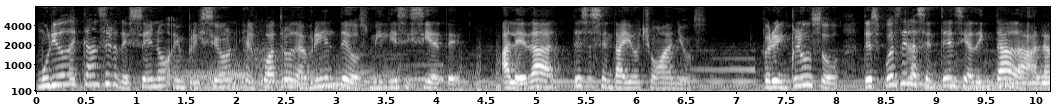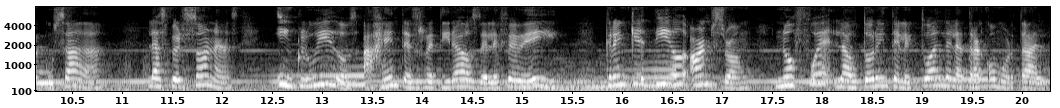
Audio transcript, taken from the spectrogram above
murió de cáncer de seno en prisión el 4 de abril de 2017, a la edad de 68 años. Pero incluso después de la sentencia dictada a la acusada, las personas, incluidos agentes retirados del FBI, creen que Deal Armstrong no fue la autora intelectual del atraco mortal,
